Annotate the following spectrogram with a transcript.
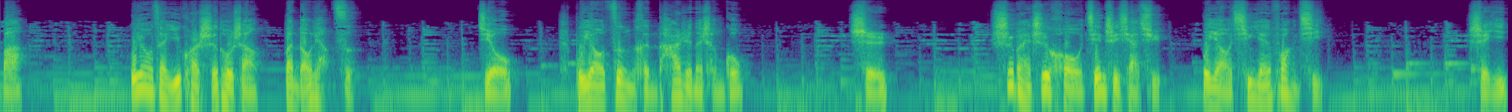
八。不要在一块石头上绊倒两次。九，不要憎恨他人的成功。十，失败之后坚持下去，不要轻言放弃。十一，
